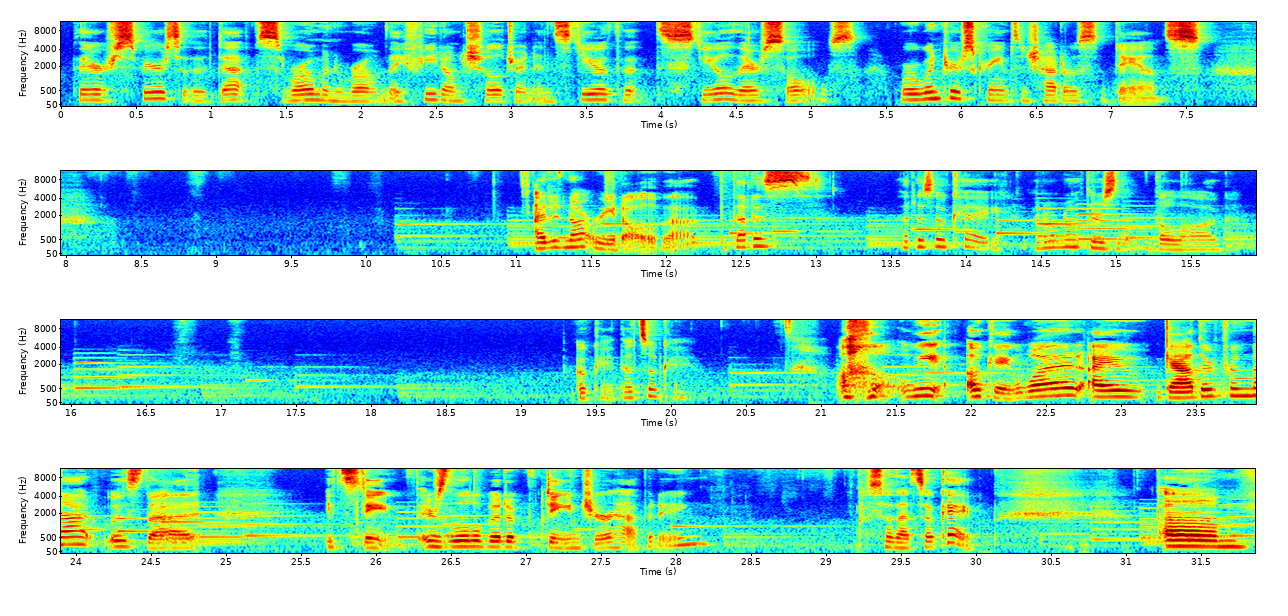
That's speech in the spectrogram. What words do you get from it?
They are spirits of the depths, roam and roam. They feed on children and steal, the, steal their souls. Where winter screams and shadows dance. I did not read all of that, but that is that is okay. I don't know if there's the log. Okay, that's okay. we okay. What I gathered from that was that it's there's a little bit of danger happening, so that's okay. Um,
